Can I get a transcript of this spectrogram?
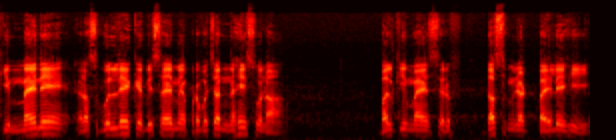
कि मैंने रसगुल्ले के विषय में प्रवचन नहीं सुना, बल्कि मैं सिर्फ़ दस मिनट पहले ही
